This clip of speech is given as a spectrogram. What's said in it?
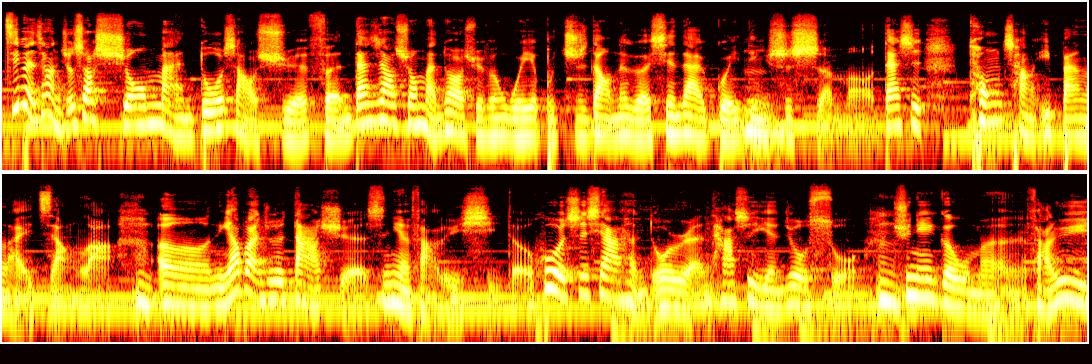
基本上你就是要修满多少学分，但是要修满多少学分，我也不知道那个现在规定是什么。嗯、但是通常一般来讲啦，嗯、呃，你要不然就是大学是念法律系的，或者是现在很多人他是研究所、嗯、去那个我们法律。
